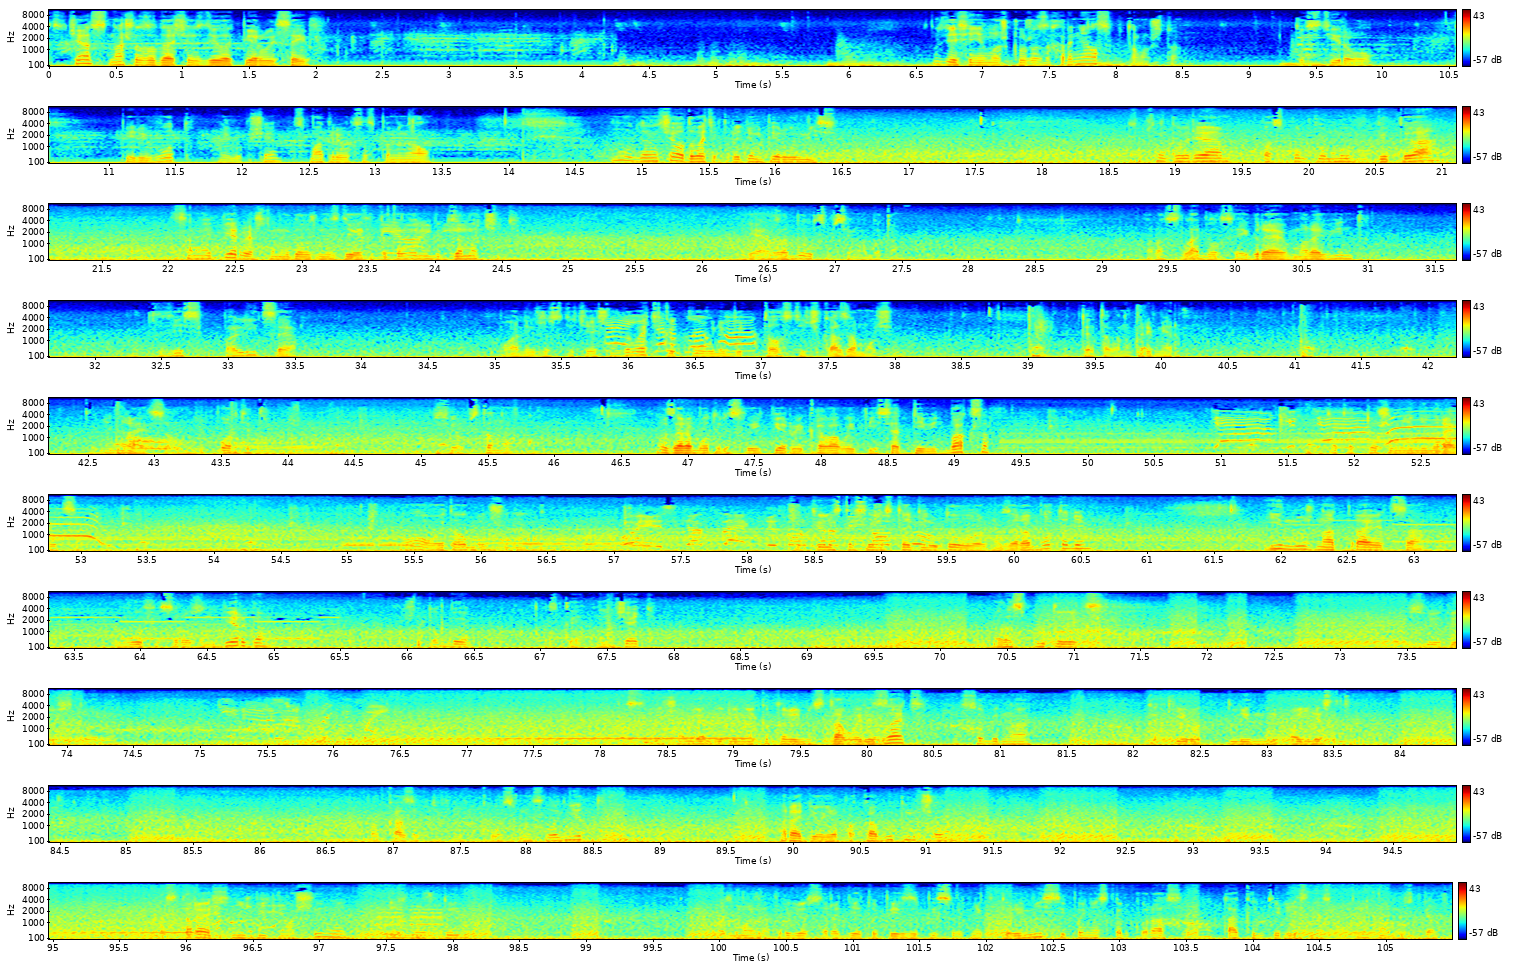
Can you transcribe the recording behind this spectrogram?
Сейчас наша задача сделать первый сейв. Ну, здесь я немножко уже сохранялся, потому что тестировал перевод и вообще осматривался, вспоминал. Ну, для начала давайте пройдем первую миссию. Собственно говоря, поскольку мы в GTA, самое первое, что мы должны сделать, это кого-нибудь замочить. Я забыл совсем об этом. Расслабился, играю в Моровинт. Вот здесь полиция. Пали. Ну, давайте какого-нибудь толстячка замочим. Вот этого, например. Это не нравится, он мне портит всю обстановку. Заработали свои первые кровавые 59 баксов. Вот это тоже мне не нравится. О, у этого больше денег. 471 доллар мы заработали. И нужно отправиться в офис Розенберга, чтобы, так сказать, начать распутывать всю эту историю. Последующем я буду некоторые места вырезать, особенно такие вот длинные поездки. Показывать их никакого смысла нет. Радио я пока выключил. Постараюсь не бить машины без нужды. Возможно, придется ради этого перезаписывать некоторые миссии по нескольку раз. Но так интереснее смотреть, на мой взгляд,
